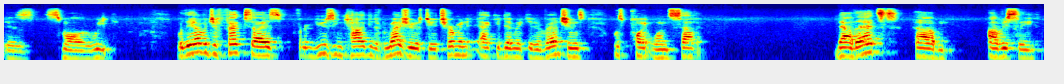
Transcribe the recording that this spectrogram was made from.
is small or weak. Well, the average effect size for using cognitive measures to determine academic interventions was 0.17. Now that's um, obviously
